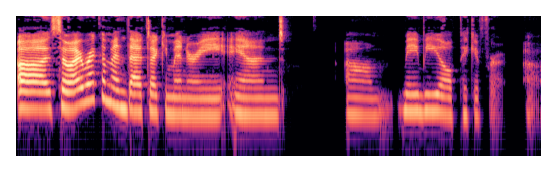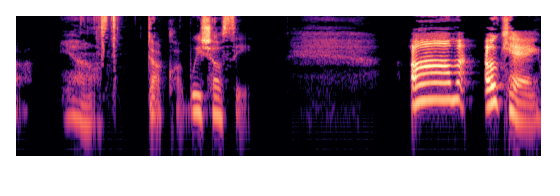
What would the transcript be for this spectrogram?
Uh, so I recommend that documentary, and um, maybe I'll pick it for uh, Yeah. Doc Club. We shall see. Um. Okay.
